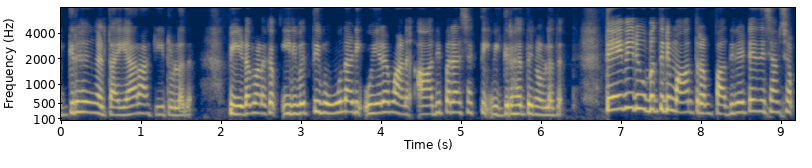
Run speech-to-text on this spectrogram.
വിഗ്രഹങ്ങൾ തയ്യാറാക്കിയിട്ടുള്ളത്. പീഠമടക്കം ഇരുപത്തി മൂന്നടി ഉയരമാണ് ആദിപരാശക്തി വിഗ്രഹത്തിനുള്ളത്. ദേവി രൂപത്തിന് മാത്രം പതിനെട്ട് ദശാംശം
